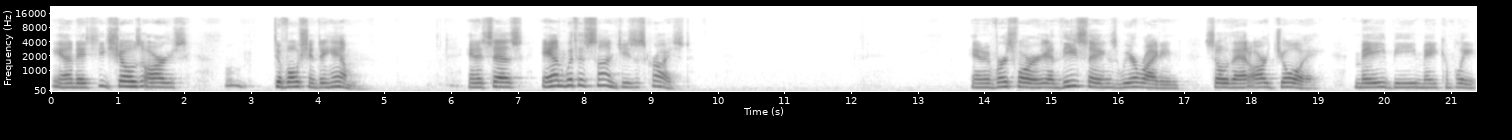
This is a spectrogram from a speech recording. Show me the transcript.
And it shows our devotion to Him. And it says, and with His Son, Jesus Christ. And in verse 4, and these things we are writing so that our joy may be made complete.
